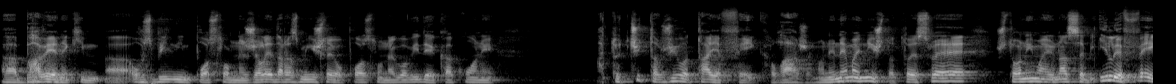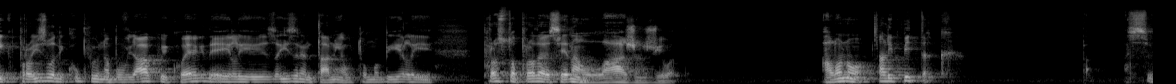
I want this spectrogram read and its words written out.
a, bave nekim a, ozbiljnim poslom, ne žele da razmišljaju o poslu, nego vide kako oni A to čitav život, taj je fake, lažan. Oni nemaju ništa, to je sve što oni imaju na sebi. Ili je fake, proizvodi kupuju na buvljaku i kojegde, ili za izrentani automobili. Prosto prodaje se jedan lažan život. Ali ono, Ali pitak sve,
